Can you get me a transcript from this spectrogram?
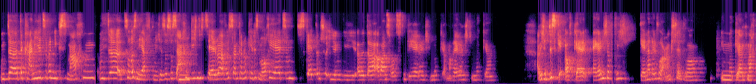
und da, da kann ich jetzt aber nichts machen und da, sowas nervt mich. Also so Sachen, mhm. die ich nicht selber, wo ich sagen kann, okay, das mache ich jetzt und das geht dann schon irgendwie. Aber da, aber ansonsten gehe ich eigentlich immer gern, mache ich eigentlich immer gern. Aber ich habe das auch geil, eigentlich auch, wie ich generell wo angestellt war immer gern gemacht.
